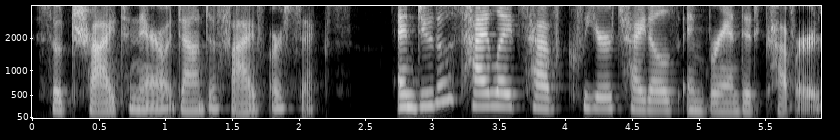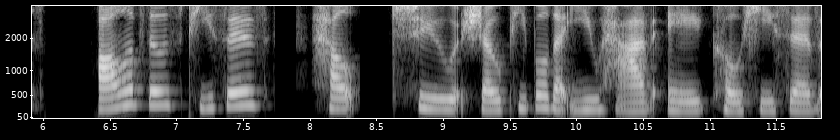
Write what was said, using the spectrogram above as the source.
So try to narrow it down to five or six. And do those highlights have clear titles and branded covers? All of those pieces help to show people that you have a cohesive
